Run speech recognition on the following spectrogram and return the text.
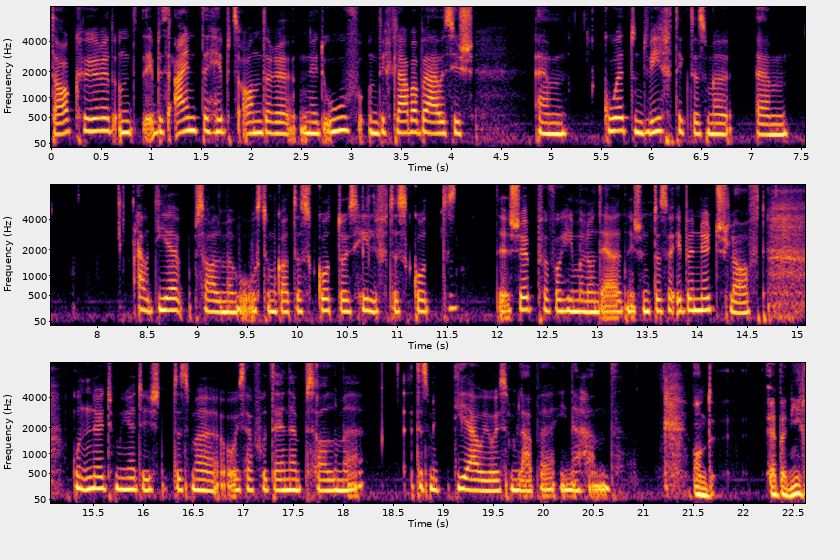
da gehört. Und eben das eine hebt das andere nicht auf. Und ich glaube aber auch, es ist ähm, gut und wichtig, dass man ähm, auch die Psalmen, wo es darum geht, dass Gott uns hilft, dass Gott der Schöpfer von Himmel und Erde ist und dass er eben nicht schlaft und nicht müde ist, dass wir uns auch von diesen Psalmen, dass wir die auch in unserem Leben inne haben. Und eben ich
